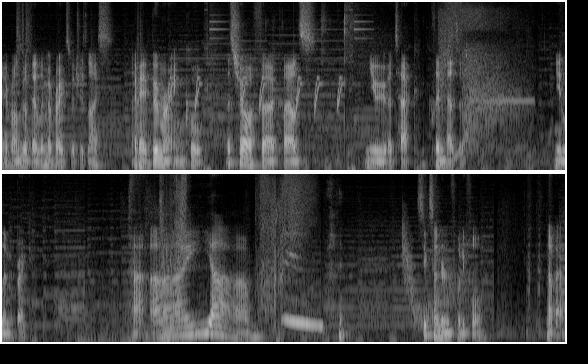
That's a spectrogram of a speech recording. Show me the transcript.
Everyone's got their limit breaks, which is nice. Okay, Boomerang, cool. Let's show off uh, Cloud's new attack. Climhazzard. New limit break. Ah, uh, yeah. 644. Not bad.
